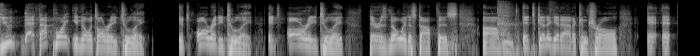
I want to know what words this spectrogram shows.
You at that point, you know it's already too late. It's already too late. It's already too late. There is no way to stop this. Um, it's gonna get out of control. It- it-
